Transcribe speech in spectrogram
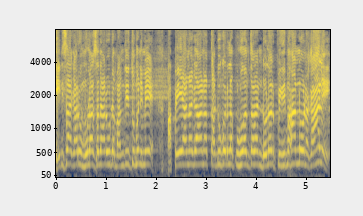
ඒ නිසා ගරු මුලසනාරුට මන්ත්‍රීතුමනි මේ අපේ යන ගානත් අඩු කරලා පුළුවන් තරම් ඩොලර් පිරිමහන්න ඕන කාලේ.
